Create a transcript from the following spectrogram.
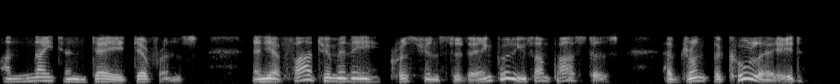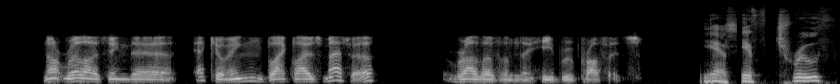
are night and day difference. And yet, far too many Christians today, including some pastors, have drunk the Kool Aid, not realizing they're echoing Black Lives Matter rather than the Hebrew prophets. Yes, if truth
